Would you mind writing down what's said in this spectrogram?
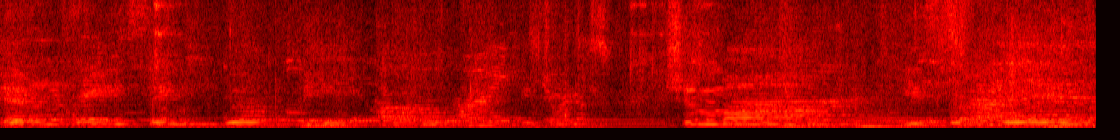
everything will be alright. Please join us. Shema Yisrael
